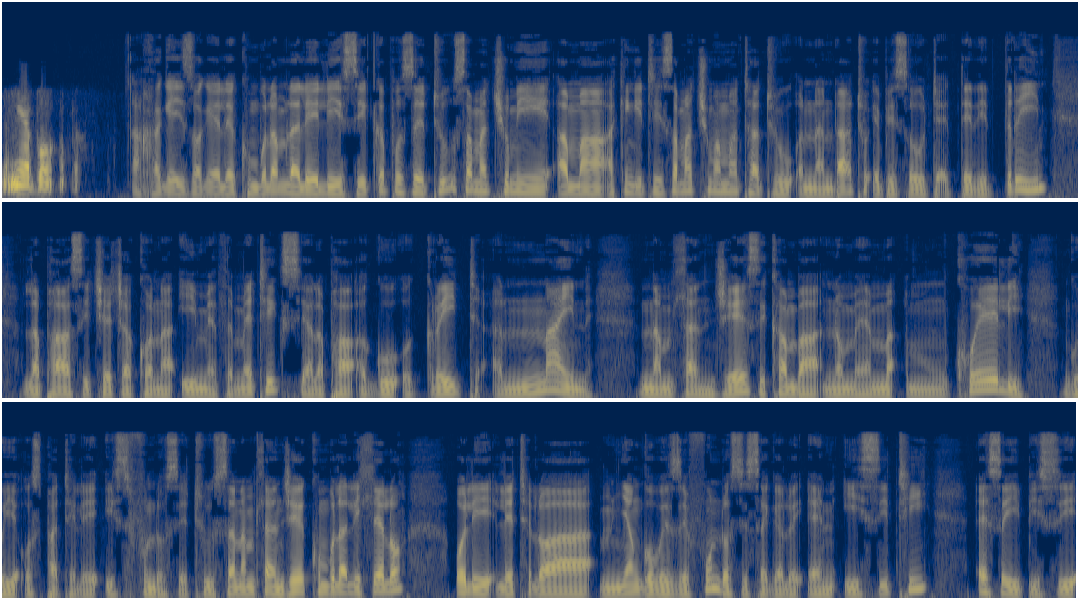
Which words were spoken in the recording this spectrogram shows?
Ngiyabonga. Ahake izwakele khumbula mlaleli siqephu sethu samachumi ama akhe samachumi amathathu nantathu episode 33 lapha sitshetsha khona i-mathematics yalapha ku-grade 9 namhlanje sikhamba nomem mkhweli nguye osiphathele isifundo sethu. Sanamhlanje khumbula lihlelo olilethelwa mnyango wezefundo sisekelwe nect sabc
